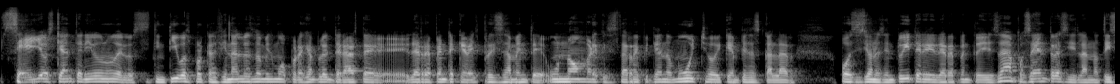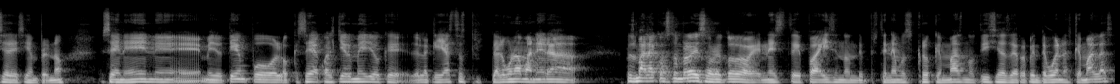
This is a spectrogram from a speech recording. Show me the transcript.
sellos que han tenido uno de los distintivos, porque al final no es lo mismo, por ejemplo, enterarte de repente que ves precisamente un nombre que se está repitiendo mucho y que empieza a escalar posiciones en Twitter y de repente dices, ah, pues entras y la noticia de siempre, ¿no? CNN, Medio Tiempo, lo que sea, cualquier medio que, de la que ya estás pues, de alguna manera pues mal acostumbrado y sobre todo en este país en donde pues, tenemos creo que más noticias de repente buenas que malas.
